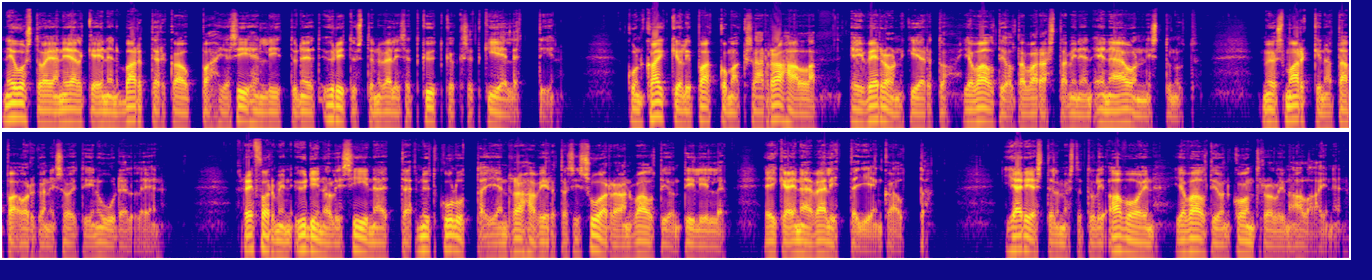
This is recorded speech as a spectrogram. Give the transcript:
Neuvostoajan jälkeinen barterkauppa ja siihen liittyneet yritysten väliset kytkökset kiellettiin. Kun kaikki oli pakko maksaa rahalla, ei veronkierto ja valtiolta varastaminen enää onnistunut – myös markkinatapa organisoitiin uudelleen. Reformin ydin oli siinä, että nyt kuluttajien raha virtasi suoraan valtion tilille, eikä enää välittäjien kautta. Järjestelmästä tuli avoin ja valtion kontrollin alainen.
